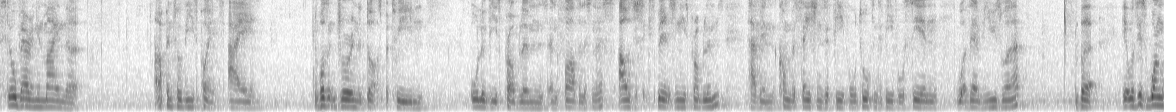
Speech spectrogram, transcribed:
still bearing in mind that up until these points, I wasn't drawing the dots between all of these problems and fatherlessness. I was just experiencing these problems, having conversations with people, talking to people, seeing what their views were. But it was this one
